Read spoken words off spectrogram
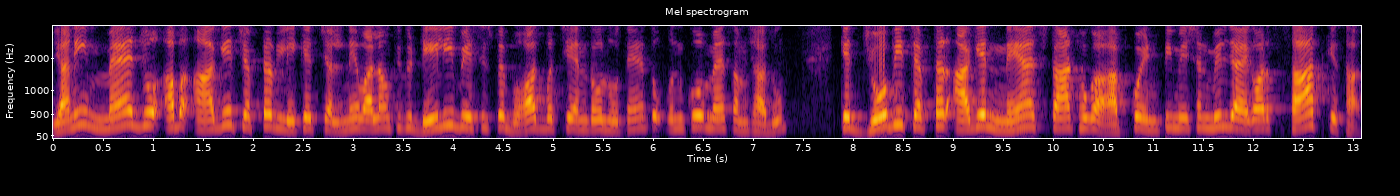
यानी मैं जो अब आगे चैप्टर लेके चलने वाला हूँ, क्योंकि डेली बेसिस पे बहुत बच्चे एनरोल होते हैं तो उनको मैं समझा दूँ कि जो भी चैप्टर आगे नया स्टार्ट होगा, आपको इंटीमेशन मिल जाएगा और साथ के साथ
